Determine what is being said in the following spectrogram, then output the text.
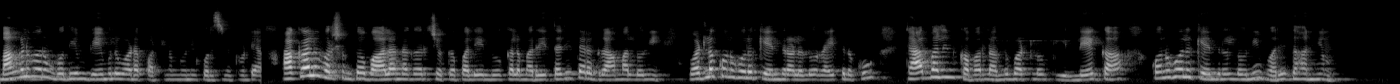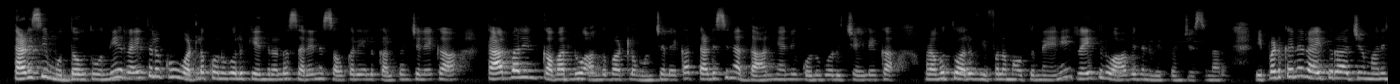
మంగళవారం ఉదయం వేములవాడ పట్టణంలోని కురిసినటువంటి అకాల వర్షంతో బాలానగర్ చెక్కపల్లి నూకలమర్రి తదితర గ్రామాల్లోని వడ్ల కొనుగోలు కేంద్రాలలో రైతులకు టార్బాలిన్ కవర్లు అందుబాటులోకి లేక కొనుగోలు కేంద్రంలోని వరి ధాన్యం తడిసి ముద్దవుతుంది. రైతులకు వడ్ల కొనుగోలు కేంద్రాల్లో సరైన సౌకర్యాలు కల్పించలేక టార్బాలిన్ కవర్లు అందుబాటులో ఉంచలేక తడిసిన ధాన్యాన్ని కొనుగోలు చేయలేక ప్రభుత్వాలు విఫలమవుతున్నాయని రైతులు ఆవేదన వ్యక్తం చేస్తున్నారు. ఇప్పటికైనా రైతు రాజ్యం అని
